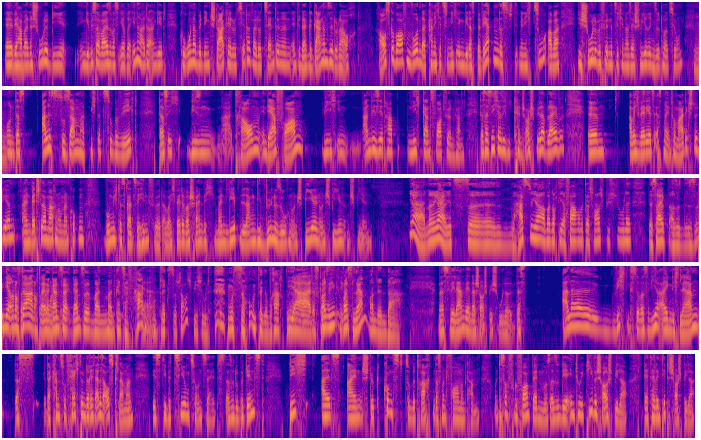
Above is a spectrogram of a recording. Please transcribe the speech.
Äh, wir haben eine Schule, die in gewisser Weise, was ihre Inhalte angeht, Corona-bedingt stark reduziert hat, weil Dozentinnen entweder gegangen sind oder auch rausgeworfen wurden. Da kann ich jetzt nicht irgendwie das bewerten, das steht mir nicht zu, aber die Schule befindet sich in einer sehr schwierigen Situation. Und das alles zusammen hat mich dazu bewegt, dass ich diesen äh, Traum in der Form, wie ich ihn anvisiert habe, nicht ganz fortführen kann. Das heißt nicht, dass ich kein Schauspieler bleibe, ähm, aber ich werde jetzt erstmal Informatik studieren, einen Bachelor machen und mal gucken, wo mich das Ganze hinführt. Aber ich werde wahrscheinlich mein Leben lang die Bühne suchen und spielen und spielen und spielen. Ja, naja, jetzt äh, hast du ja aber doch die Erfahrung mit der Schauspielschule. Deshalb, also das Bin ja auch noch da, noch drei Monate. ganze, ganze, mein, mein ganzer Fragenkomplex zur Schauspielschule muss doch untergebracht werden. Ja, das können was, wir hinkriegen. Was lernt man denn da? Was wir lernen wir in der Schauspielschule? Das Allerwichtigste, was wir eigentlich lernen, das, da kannst du Fechtunterricht alles ausklammern, ist die Beziehung zu uns selbst. Also du beginnst, dich als ein Stück Kunst zu betrachten, das man formen kann und das auch geformt werden muss. Also der intuitive Schauspieler, der talentierte Schauspieler,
